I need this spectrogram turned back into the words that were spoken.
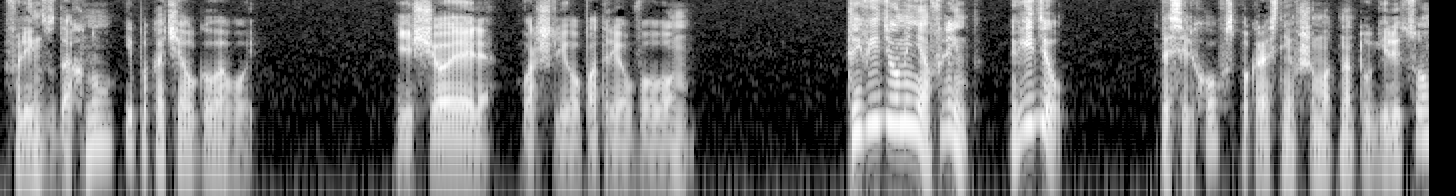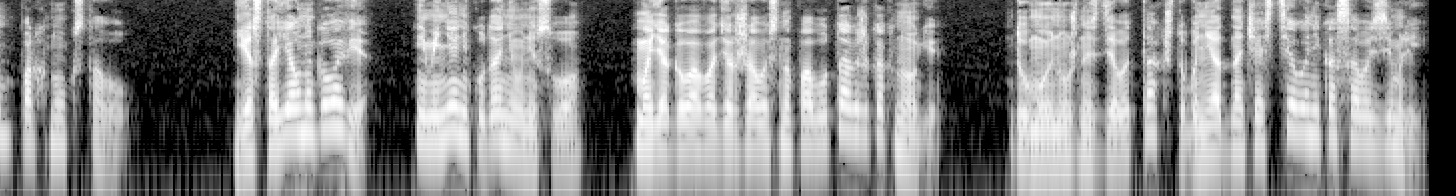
Флинт вздохнул и покачал головой. «Еще Эля!» — воршливо потребовал он. «Ты видел меня, Флинт? Видел?» Досельхов с покрасневшим от натуги лицом порхнул к столу. «Я стоял на голове, и меня никуда не унесло. Моя голова держалась на полу так же, как ноги. Думаю, нужно сделать так, чтобы ни одна часть тела не касалась земли.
